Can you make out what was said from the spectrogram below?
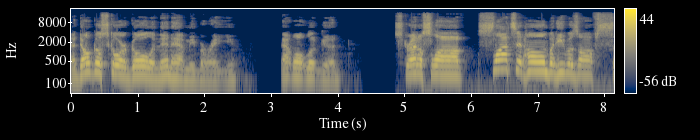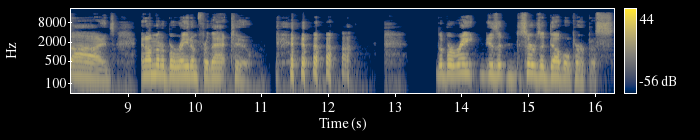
Now, don't go score a goal and then have me berate you. That won't look good. Stratoslav slots it home, but he was off sides. And I'm going to berate him for that too. the berate is it serves a double purpose.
